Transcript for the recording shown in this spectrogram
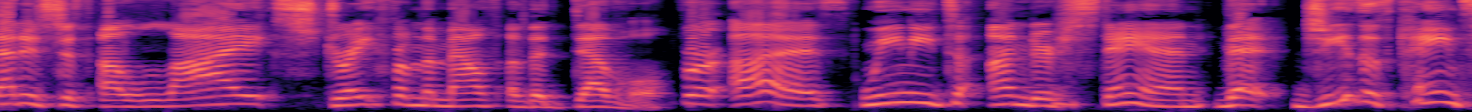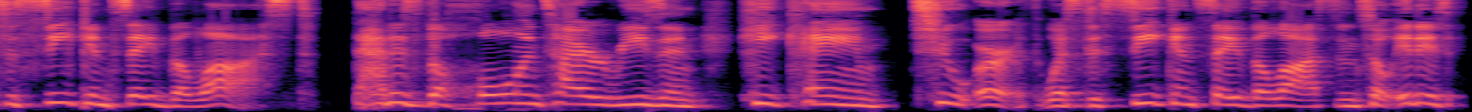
That is just a lie straight from the mouth of the devil. For us, we need to understand that Jesus came to seek and save the lost. That is the whole entire reason he came to earth was to seek and save the lost. And so it is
